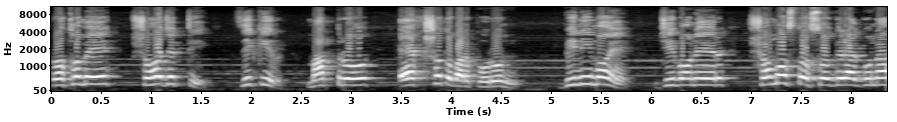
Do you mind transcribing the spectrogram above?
প্রথমে সহজ একটি জিকির মাত্র একশতবার পড়ুন। বিনিময়ে জীবনের সমস্ত সগিরা গুণা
